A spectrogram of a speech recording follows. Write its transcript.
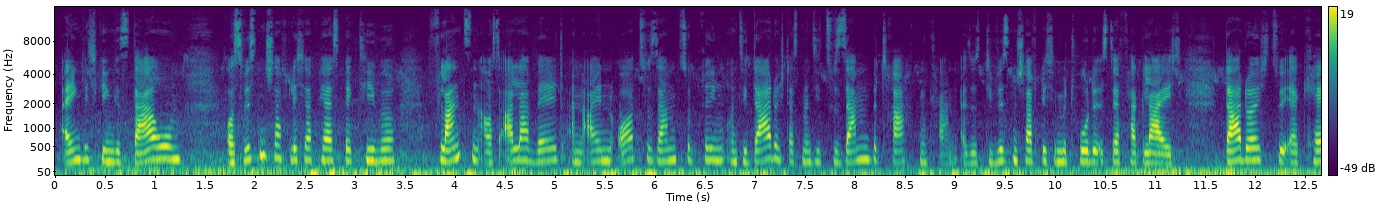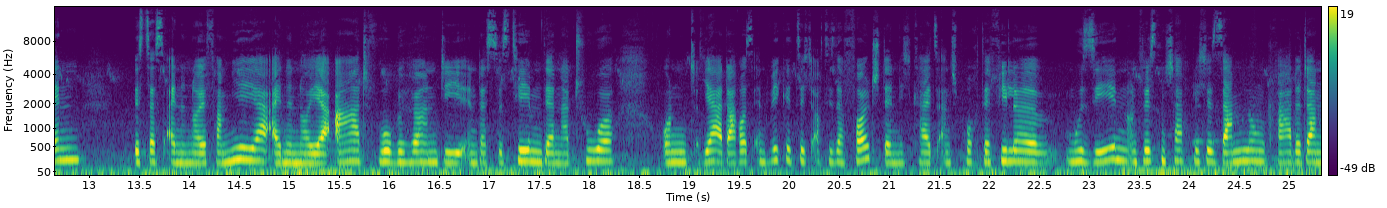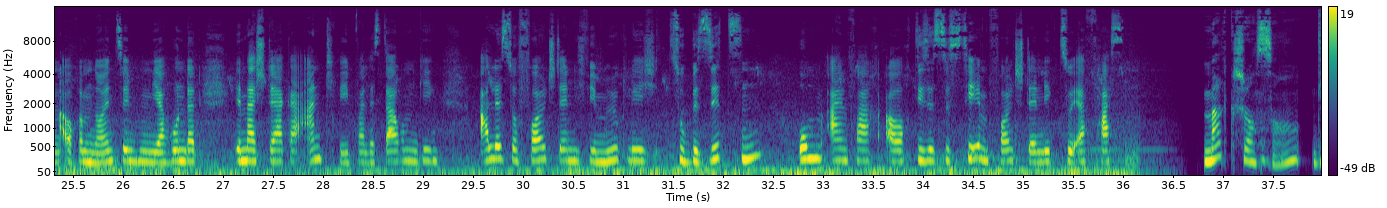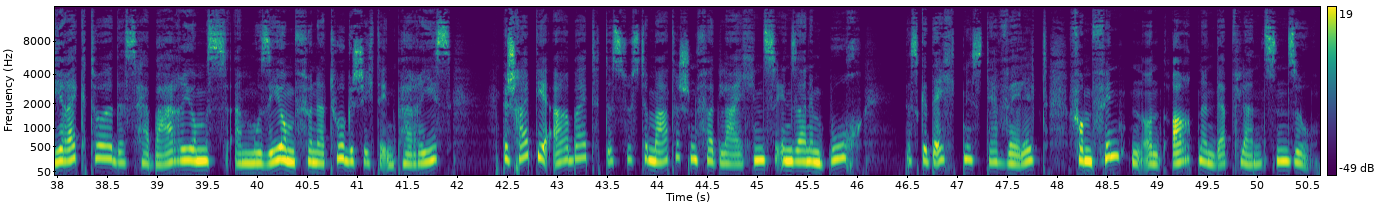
Eigentlich ging es darum, aus wissenschaftlicher Perspektive Pflanzen aus aller Welt an einen Ort zusammenzubringen und sie dadurch, dass man sie zusammen betrachten kann, also die wissenschaftliche Methode ist der Vergleich, dadurch zu erkennen, ist das eine neue Familie, eine neue Art? Wo gehören die in das System der Natur? Und ja, daraus entwickelt sich auch dieser Vollständigkeitsanspruch, der viele Museen und wissenschaftliche Sammlungen gerade dann auch im 19. Jahrhundert immer stärker antrieb, weil es darum ging, alles so vollständig wie möglich zu besitzen, um einfach auch dieses System vollständig zu erfassen. Marc Chanson, Direktor des Herbariums am Museum für Naturgeschichte in Paris, beschreibt die Arbeit des systematischen Vergleichens in seinem Buch Das Gedächtnis der Welt vom Finden und Ordnen der Pflanzen so.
